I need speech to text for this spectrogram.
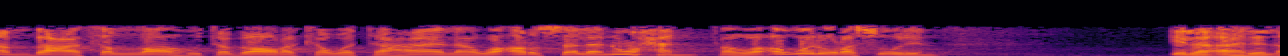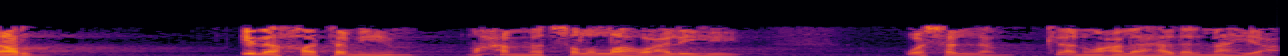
أن بعث الله تبارك وتعالى وأرسل نوحا فهو أول رسول إلى أهل الأرض إلى خاتمهم محمد صلى الله عليه وسلم. كانوا على هذا المهيع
